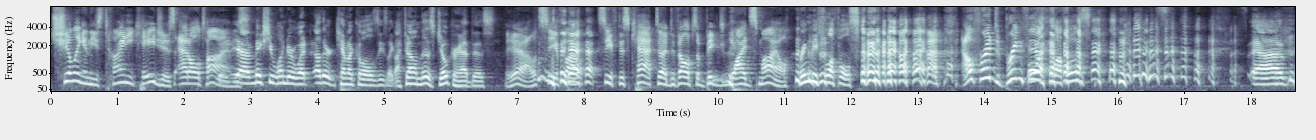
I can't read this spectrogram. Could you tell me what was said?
chilling in these tiny cages at all times. Yeah, it makes you wonder what other chemicals. He's like, I found this. Joker had this. Yeah, let's see if uh, Yeah. see if this cat uh, develops a big wide smile. Bring me fluffles. Alfred, bring forth Fluffles. uh,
